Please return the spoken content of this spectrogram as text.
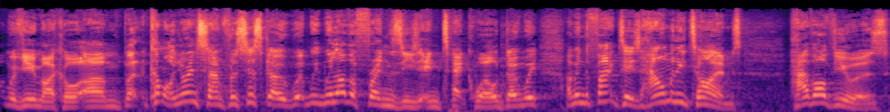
I'm with you, Michael. Um, but come on, you're in San Francisco. We, we love a frenzy in tech world, don't we? I mean, the fact is, how many times have our viewers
